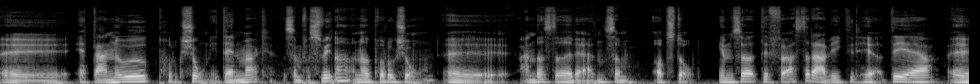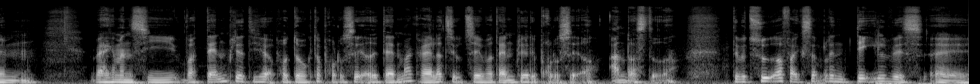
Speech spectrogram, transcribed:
øh, at der er noget produktion i Danmark, som forsvinder, og noget produktion øh, andre steder i verden, som opstår. Jamen så det første, der er vigtigt her, det er, øh, hvad kan man sige, hvordan bliver de her produkter produceret i Danmark relativt til, hvordan bliver det produceret andre steder. Det betyder for eksempel en del, hvis øh,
